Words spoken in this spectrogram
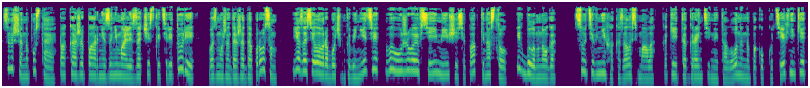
совершенно пустая. Пока же парни занимались зачисткой территории, возможно, даже допросом, я засела в рабочем кабинете, выуживая все имеющиеся папки на стол. Их было много. Сути в них оказалось мало. Какие-то гарантийные талоны на покупку техники,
